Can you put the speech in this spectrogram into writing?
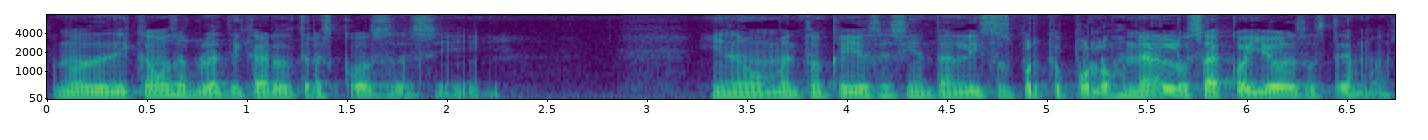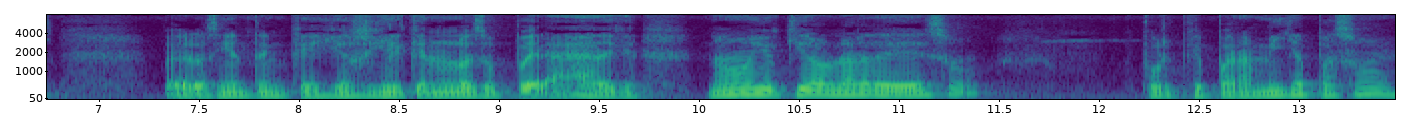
pues nos dedicamos a platicar de otras cosas y, y en el momento en que ellos se sientan listos, porque por lo general los saco yo esos temas, pero sienten que yo soy el que no lo he superado, no, yo quiero hablar de eso, porque para mí ya pasó,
